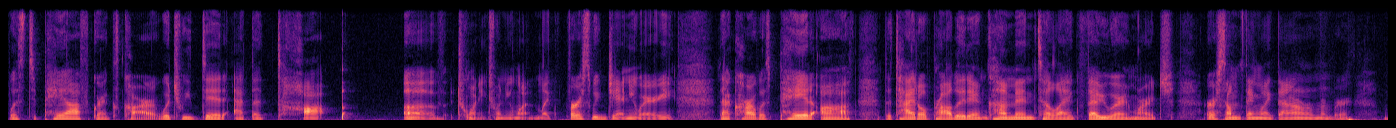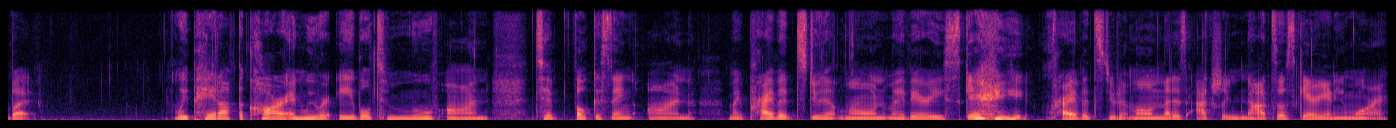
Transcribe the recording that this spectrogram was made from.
was to pay off Greg's car, which we did at the top of 2021, like first week January. That car was paid off. The title probably didn't come into like February, March or something like that. I don't remember. But we paid off the car and we were able to move on to focusing on my private student loan, my very scary private student loan that is actually not so scary anymore.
